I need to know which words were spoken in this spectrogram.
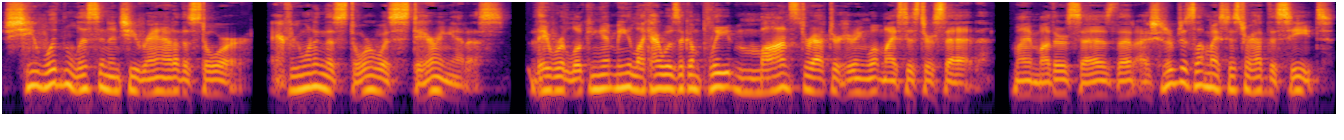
She wouldn't listen and she ran out of the store. Everyone in the store was staring at us. They were looking at me like I was a complete monster after hearing what my sister said. My mother says that I should have just let my sister have the seat.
